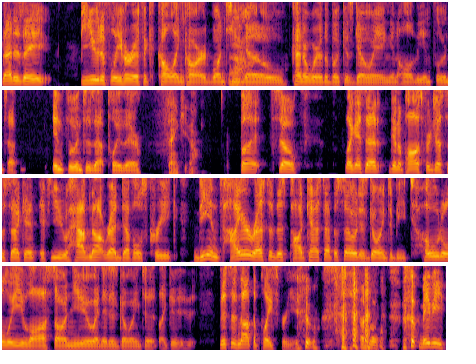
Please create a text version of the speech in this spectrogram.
that is a beautifully horrific calling card once you uh-huh. know kind of where the book is going and all the influence that influences at play there. Thank you. But so, like I said, going to pause for just a second. If you have not read Devil's Creek, the entire rest of this podcast episode is going to be totally lost on you, and it is going to like this is not the place for you. so maybe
